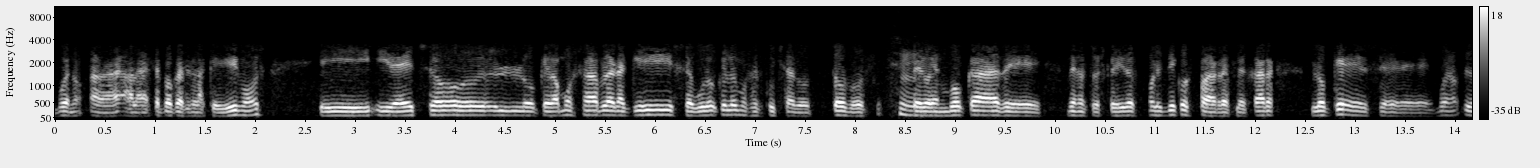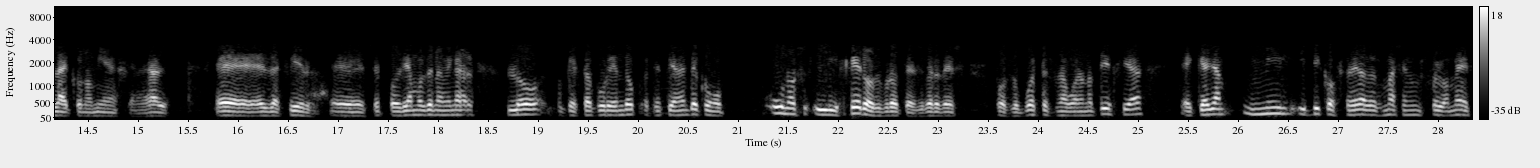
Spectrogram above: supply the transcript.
bueno, a, las épocas en las que vivimos. Y, y, de hecho lo que vamos a hablar aquí seguro que lo hemos escuchado todos, hmm. pero en boca de, de, nuestros queridos políticos para reflejar lo que es, eh, bueno, la economía en general. Eh, es decir, eh, se podríamos denominar lo, que está ocurriendo efectivamente como unos ligeros brotes verdes. Por supuesto, es una buena noticia. Eh, que haya mil y pico federados más en un solo mes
